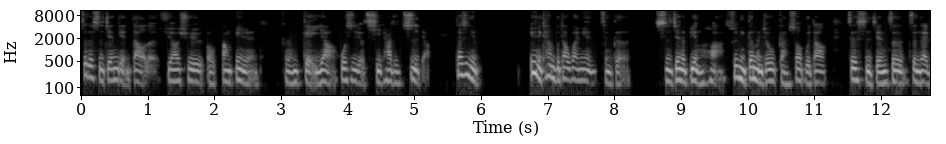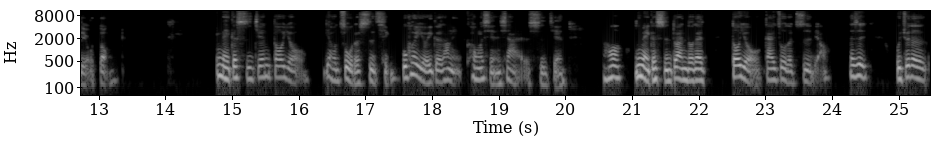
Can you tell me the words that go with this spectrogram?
这个时间点到了需要去哦帮病人可能给药或是有其他的治疗。但是你，因为你看不到外面整个时间的变化，所以你根本就感受不到这个时间正正在流动。每个时间都有要做的事情，不会有一个让你空闲下来的时间。然后你每个时段都在都有该做的治疗。但是我觉得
